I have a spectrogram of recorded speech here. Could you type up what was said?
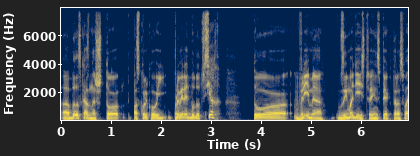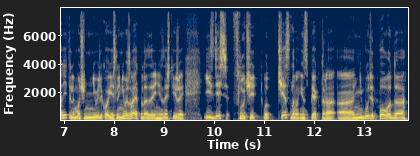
э, было сказано, что поскольку проверять будут всех, то время взаимодействия инспектора с водителем очень невелико. Если не вызывает подозрений, значит, езжай. И здесь в случае вот честного инспектора а, не будет повода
